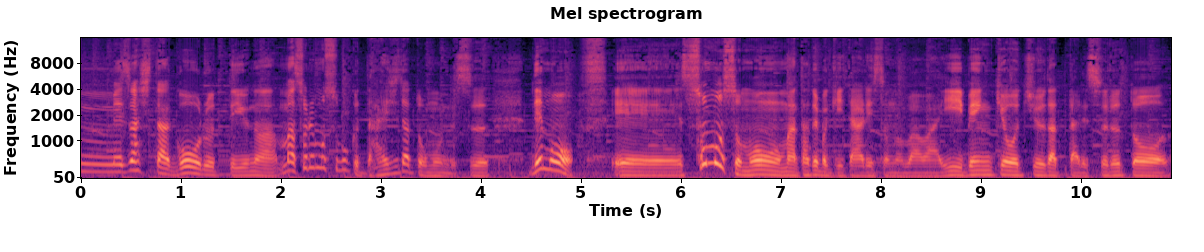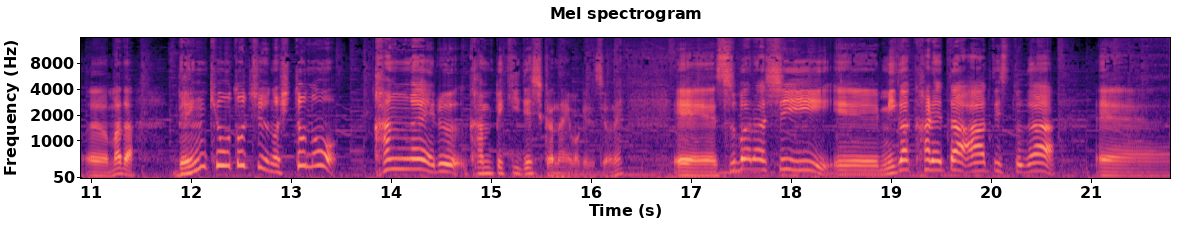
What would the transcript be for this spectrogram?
目指したゴールっていうのは、まあ、それもすごく大事だと思うんです。でも、えーえー、そもそも、まあ、例えばギタリストの場合勉強中だったりすると、えー、まだ勉強途中の人の考える完璧でしかないわけですよね。えー、素晴らしい、えー、磨かれたアーティストが、えー、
